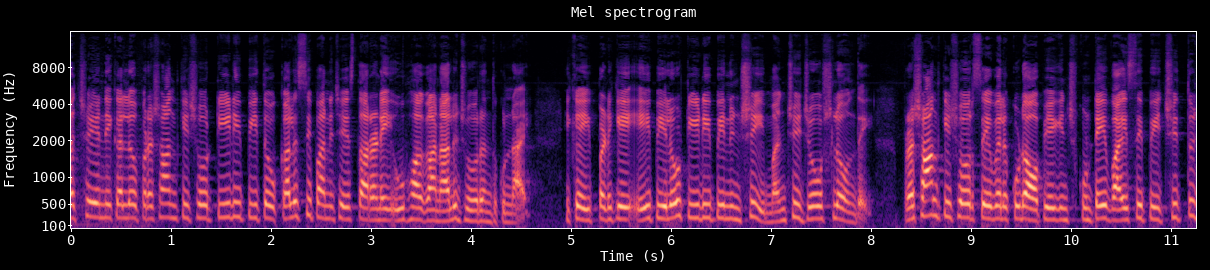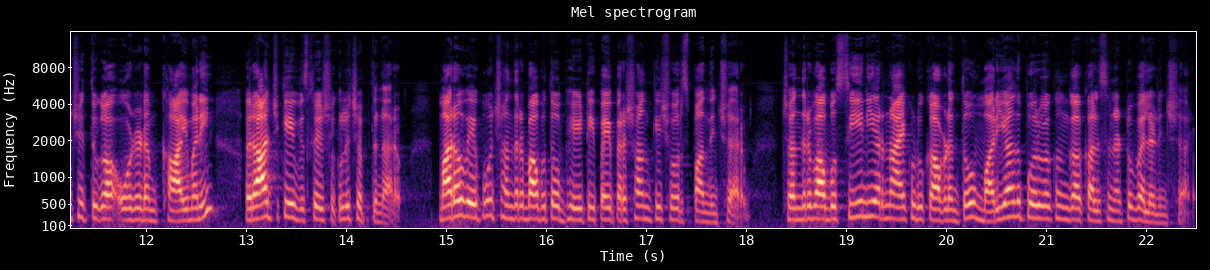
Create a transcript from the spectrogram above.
వచ్చే ఎన్నికల్లో ప్రశాంత్ కిషోర్ టీడీపీతో కలిసి పనిచేస్తారనే ఊహాగానాలు జోరందుకున్నాయి. ఇక ఇప్పటికే ఏపీలో టీడీపీ నుంచి మంచి జోష్లో ఉంది. ప్రశాంత్ కిషోర్ సేవలు కూడా ఉపయోగించుకుంటే వైసీపీ చిత్తు చిత్తుగా ఓడడం ఖాయమని రాజకీయ విశ్లేషకులు చెబుతున్నారు మరోవైపు చంద్రబాబుతో భేటీపై ప్రశాంత్ కిషోర్ స్పందించారు. చంద్రబాబు సీనియర్ నాయకుడు కావడంతో మర్యాదపూర్వకంగా కలిసినట్టు వెల్లడించారు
